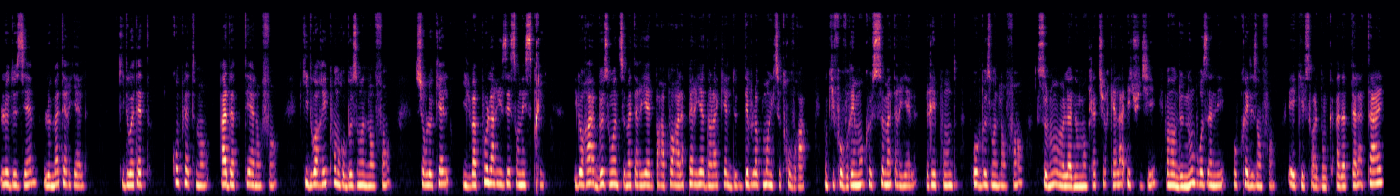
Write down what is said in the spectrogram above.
Le deuxième, le matériel, qui doit être complètement adapté à l'enfant, qui doit répondre aux besoins de l'enfant, sur lequel il va polariser son esprit. Il aura besoin de ce matériel par rapport à la période dans laquelle de développement il se trouvera. Donc il faut vraiment que ce matériel réponde aux besoins de l'enfant, selon euh, la nomenclature qu'elle a étudiée pendant de nombreuses années auprès des enfants et qu'il soit donc adapté à la taille,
